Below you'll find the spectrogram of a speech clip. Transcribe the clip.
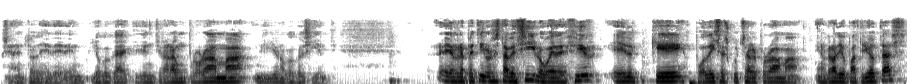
O sea, dentro de, de, de yo creo que entrará un programa y yo no creo que el siguiente eh, repetiros esta vez sí, lo voy a decir, el que podéis escuchar el programa en Radio Patriotas,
